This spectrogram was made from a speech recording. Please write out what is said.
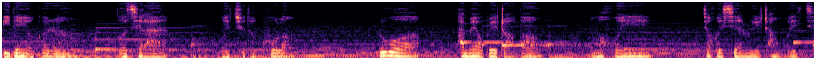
一定有个人躲起来，委屈的哭了。如果他没有被找到，那么婚姻就会陷入一场危机。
